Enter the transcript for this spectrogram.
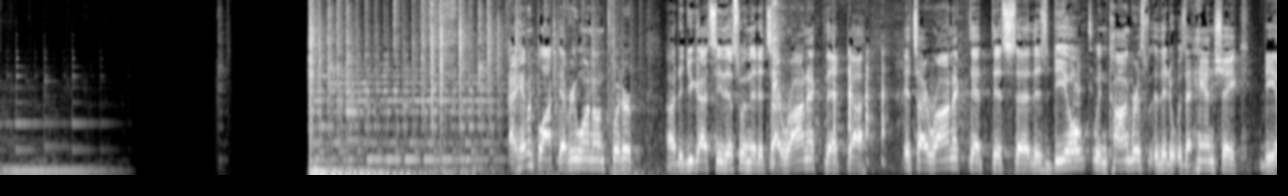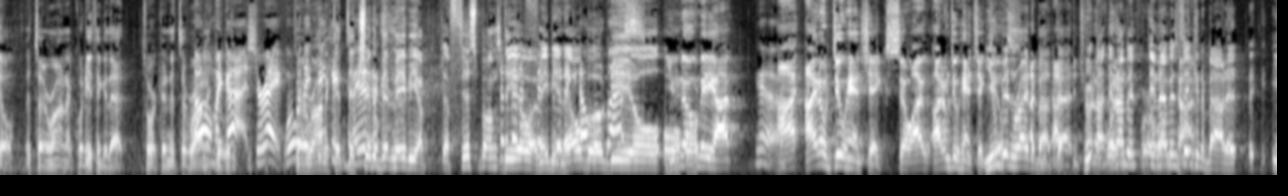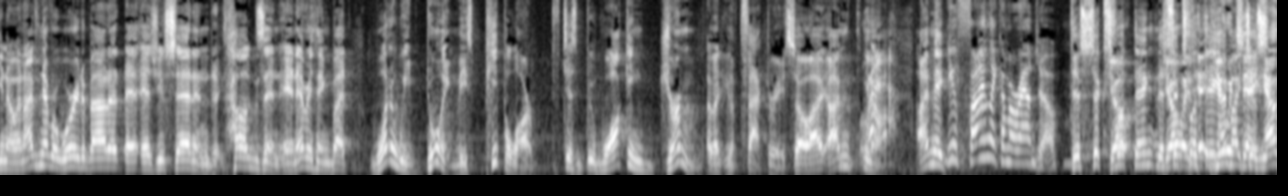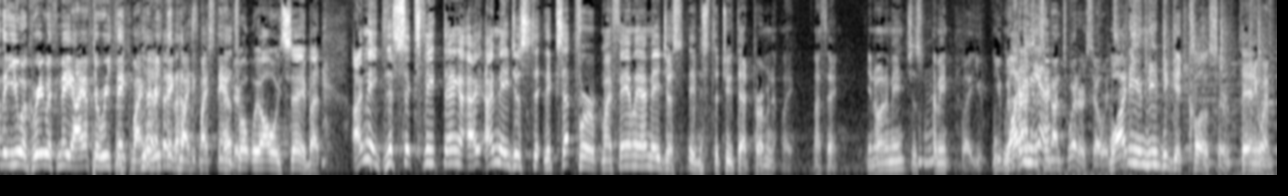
I haven't blocked everyone on Twitter. Uh, did you guys see this one? That it's ironic that uh, it's ironic that this uh, this deal Yet. in Congress that it was a handshake deal. It's ironic. What do you think of that, Sorkin? It's ironic. Oh my gosh, you're right. What were they ironic. thinking? It, it should have been maybe a, a fist bump deal, or maybe an like elbow, elbow deal. Or, you know or, me. I Yeah. I, I don't do handshakes, so I, I don't do handshake You've deals. been right I've about I've that. been trying to and I've been them for a and I've been time. thinking about it, you know, and I've never worried about it, as you said, and hugs and, and everything. But what are we doing? These people are just walking germ uh, factories. So I, I'm, you know, I make You finally come around, Joe. this six Joe, foot thing. This Joe, six foot as thing. You I would might say, just now that you agree with me, I have to rethink my Yeah, rethink my, my standard. That's what we always say. But I may this six feet thing. I, I may just, except for my family, I may just institute that permanently. I think. You know what I mean? Just, mm-hmm. I mean, Well, you, you've been why do you practicing on Twitter, so it's, why do you need to get closer to anyone?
